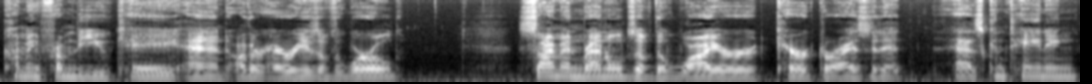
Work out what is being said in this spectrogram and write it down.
coming from the UK and other areas of the world. Simon Reynolds of The Wire characterized it as containing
